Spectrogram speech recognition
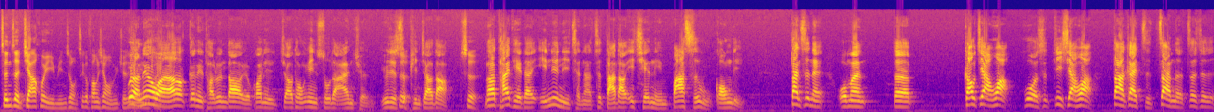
真正加惠于民众，这个方向我们觉得。不然，另外我还要跟你讨论到有关于交通运输的安全，尤其是是平交道。是那台铁的营运里程呢是达到一千零八十五公里，但是呢，我们的高架化或者是地下化大概只占了这是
